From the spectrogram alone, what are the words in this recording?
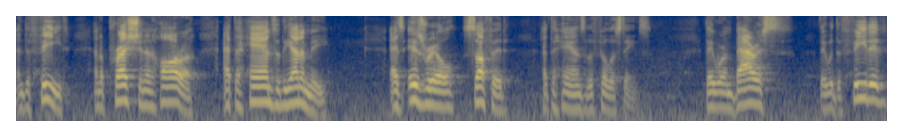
and defeat and oppression and horror at the hands of the enemy? as Israel suffered at the hands of the Philistines. They were embarrassed, they were defeated,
